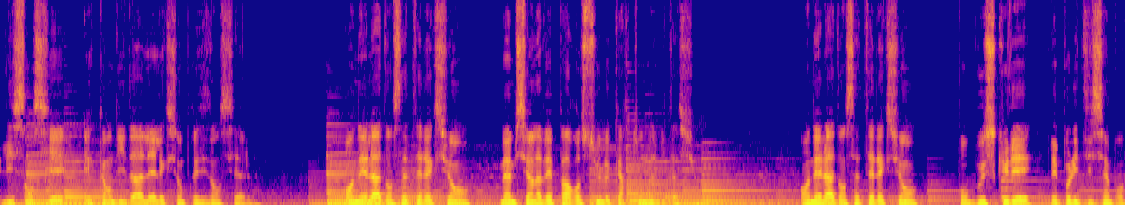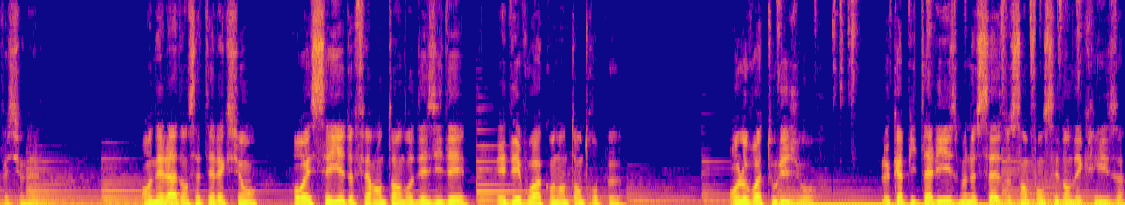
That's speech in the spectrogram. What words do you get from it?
licencié et candidat à l'élection présidentielle. On est là dans cette élection, même si on n'avait pas reçu le carton d'invitation. On est là dans cette élection pour bousculer les politiciens professionnels. On est là dans cette élection pour essayer de faire entendre des idées et des voix qu'on entend trop peu. On le voit tous les jours. Le capitalisme ne cesse de s'enfoncer dans des crises,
